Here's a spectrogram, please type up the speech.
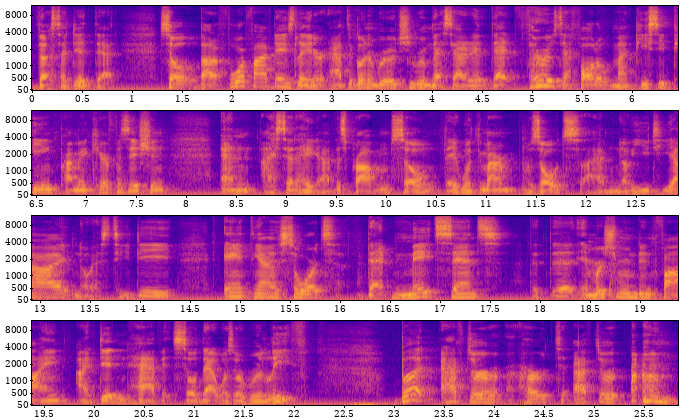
Thus, I did that. So about four or five days later, after going to emergency room that Saturday, that Thursday, I followed up with my PCP, primary care physician, and I said, hey, I have this problem. So they went through my results. I have no UTI, no STD, anything of the sorts that made sense that the emergency room didn't find. I didn't have it. So that was a relief. But after her, after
